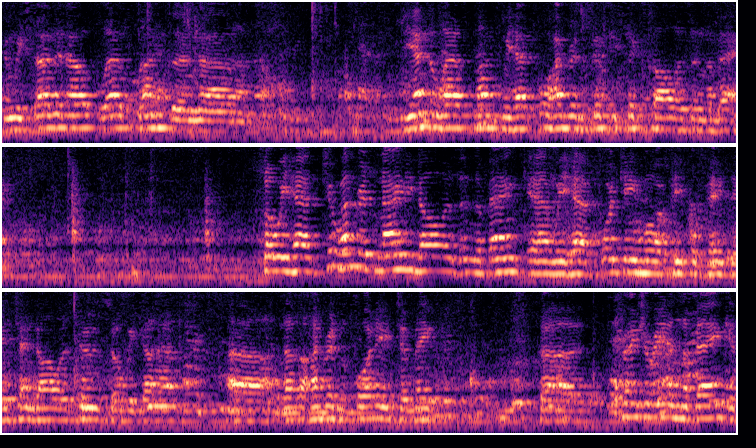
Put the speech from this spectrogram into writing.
and we started out last month, and uh, the end of last month, we had four hundred and fifty-six dollars in the bank. So we had $290 in the bank, and we had 14 more people paid their $10 dues, so we got uh, another 140 to make the treasury in the bank is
